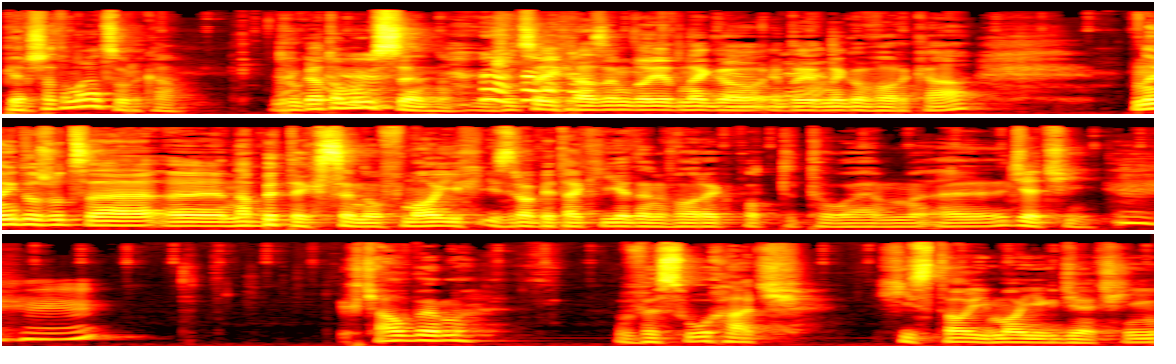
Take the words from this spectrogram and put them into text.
pierwsza to moja córka, druga to mój syn. Wrzucę ich razem do jednego, Dobra. do jednego worka. No i dorzucę y, nabytych synów moich i zrobię taki jeden worek pod tytułem y, dzieci. Chciałbym wysłuchać historii moich dzieci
